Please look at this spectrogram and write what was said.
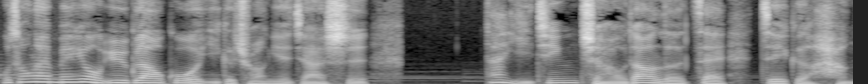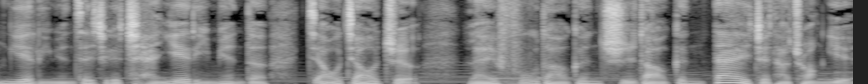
我从来没有遇到过一个创业家是，他已经找到了在这个行业里面，在这个产业里面的佼佼者来辅导、跟指导、跟带着他创业。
